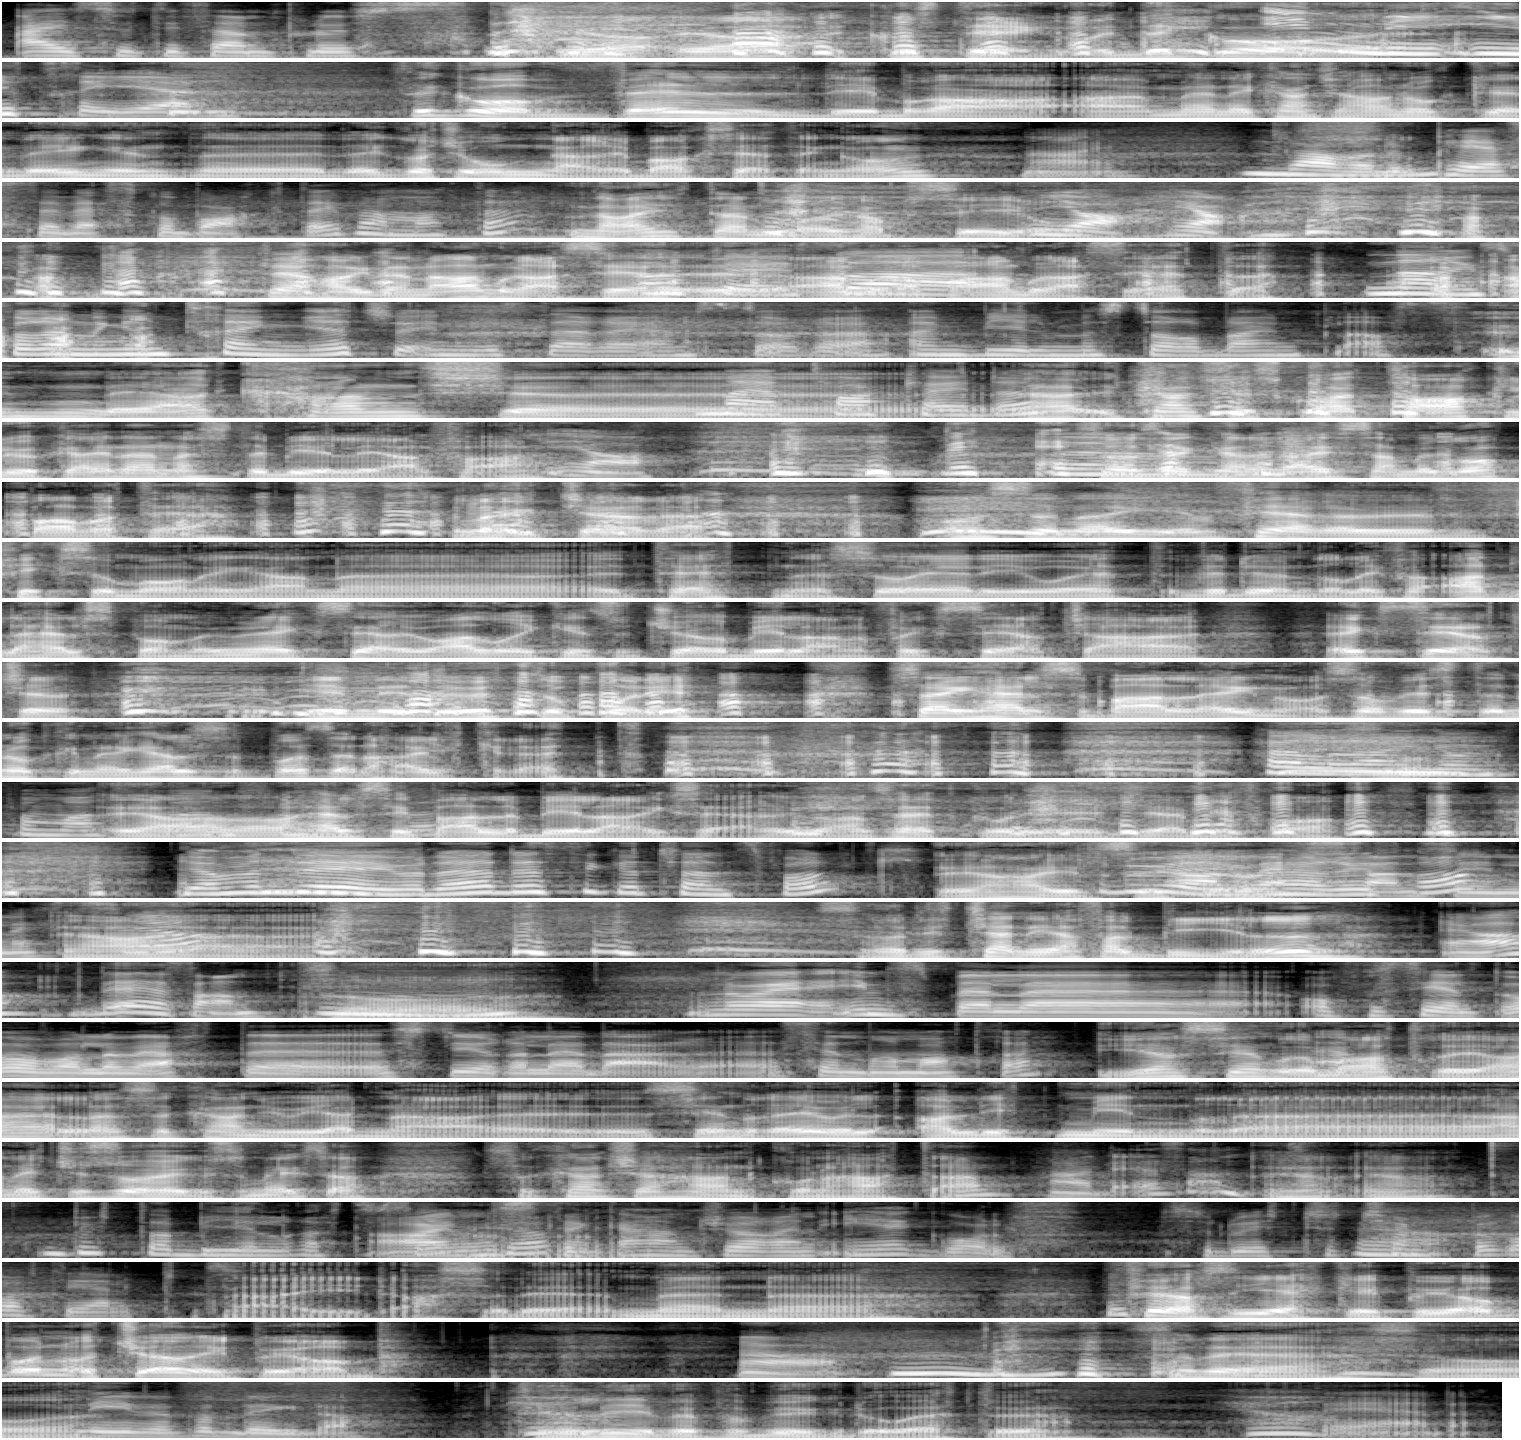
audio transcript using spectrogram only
1,75 pluss Ja, ja hvordan det går? Det går, inn i I3-en? det går veldig bra, men jeg kan ikke ha noen Det, er ingen, eh, det går ikke unger i baksetet engang. Nei. Klarer du PC-veska bak deg, på en måte? Nei, den må jeg ha på sida. Ja. ja. det har jeg den andre, se, okay, andre på andre setet. Næringsforeningen trenger ikke å investere i en, større, en bil med større beinplass. Ja, kanskje Mer takhøyde? Ja, kanskje jeg skulle ha takluke i den neste bilen, iallfall. ja. Sånn at jeg kan reise meg opp av og til når jeg kjører. Og så når jeg får fiksomordningene til Etne, så er det jo et vidunderlig For alle hilser på meg, men jeg ser jo aldri hvem som kjører bilene, for jeg ser ikke, jeg ser ikke inn i ruta på dem. Så jeg hilser på alle, jeg nå. Så hvis det er noen jeg hilser på, så er det helt greit. Heller en gang på masse. Ja, nå hilser jeg på alle biler jeg ser, uansett hvor de kommer ifra. Ja, men det er jo det. Det er sikkert kjentfolk. Ja, helt er sikkert. Sannsynlig. Ja, ja, ja. Så de kjenner iallfall bilen. Ja, det er sant. Så Nå er innspillet offisielt overlevert til styreleder eh, Sindre Matre. Ja, Sindre Matre, ja. Eller så kan jo gjerne eh, Sindre er jo av litt mindre Han er ikke så høy som meg, så, så kanskje han kunne hatt den. Ja, det er sant. Ja, ja. Bytta bil, rett og slett. Ja, jeg mistenker han kjører en e-golf, så du er ikke kjempegodt hjulpet. Nei da, så det Men uh, før så gikk jeg på jobb, og nå kjører jeg på jobb. Ja. Så det Så eh, Livet på bygda. det er livet på bygda, vet du. Ja. Det er det.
